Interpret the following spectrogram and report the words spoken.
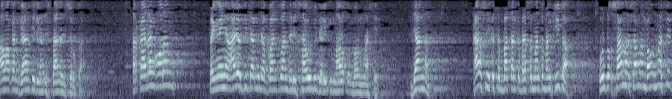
Allah akan ganti dengan istana di surga. Terkadang orang pengennya ayo kita minta bantuan dari Saudi dari Imarat untuk membangun masjid. Jangan. Kasih kesempatan kepada teman-teman kita untuk sama-sama membangun masjid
